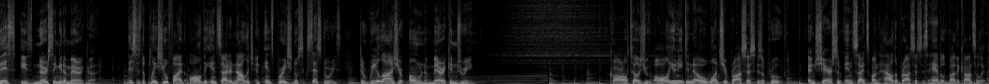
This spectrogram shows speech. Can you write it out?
This is Nursing in America. This is the place you'll find all the insider knowledge and inspirational success stories to realize your own American dream. Carl tells you all you need to know once your process is approved and shares some insights on how the process is handled by the consulate,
